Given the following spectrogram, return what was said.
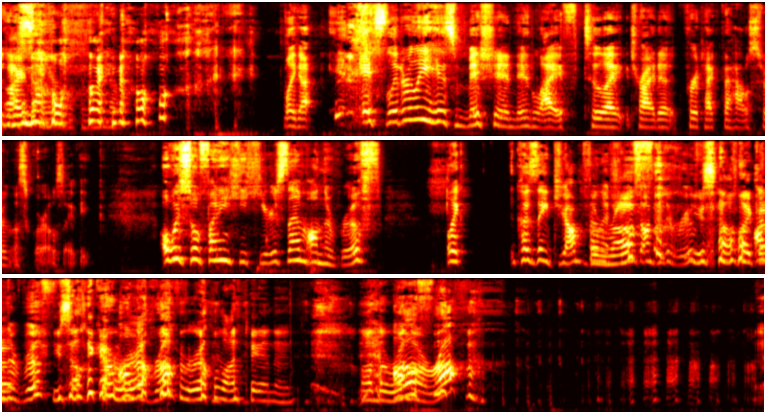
I know. staring at them, you I know. Like, it- it's literally his mission in life to, like, try to protect the house from the squirrels, I think. Oh, it's so funny. He hears them on the roof. Like, because they jump from the, roof. trees onto the roof. You sound like On a, the roof? You sound like a On the real, roof? real Montanan. On the roof. on the roof.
